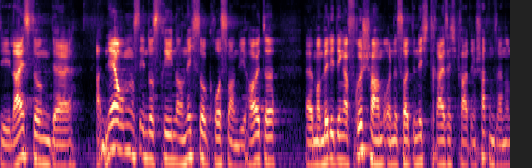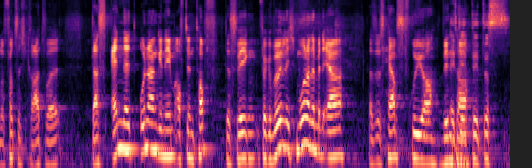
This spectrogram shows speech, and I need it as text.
die Leistungen der Ernährungsindustrie noch nicht so groß waren wie heute. Äh, man will die Dinger frisch haben und es sollte nicht 30 Grad im Schatten sein oder 40 Grad, weil das endet unangenehm auf den Topf. Deswegen für gewöhnlich Monate mit R. Das ist Herbst, Frühjahr, äh, Winter. d- das,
